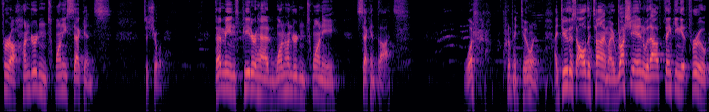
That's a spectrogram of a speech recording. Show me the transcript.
for 120 seconds to shore. That means Peter had 120 second thoughts. What, what am I doing? I do this all the time. I rush in without thinking it through.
